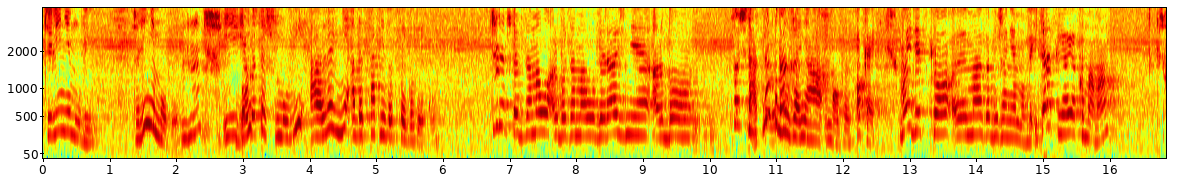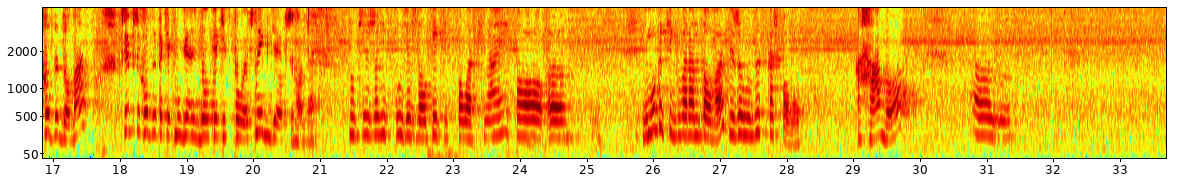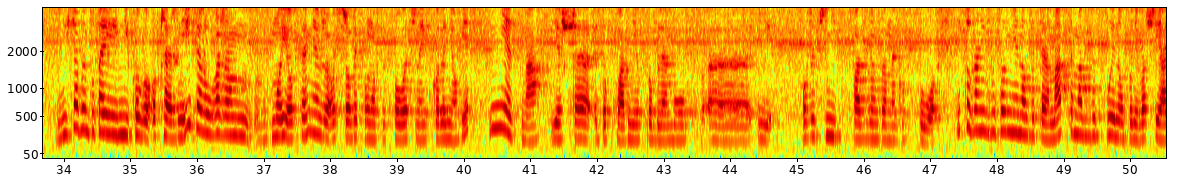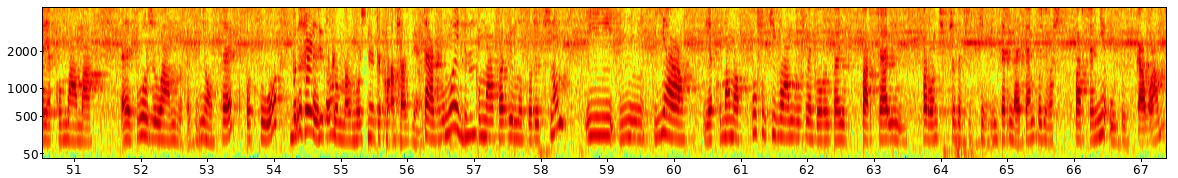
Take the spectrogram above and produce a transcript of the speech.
Czyli nie mówi. czyli nie mówi. Mhm. I Bądź jako, też mówi, ale nieadekwatnie do swojego wieku. czyli na przykład za mało albo za mało wyraźnie, albo coś w tym Tak, stylu, ma tak? zaburzenia mowy. Okej, moje dziecko y, ma zaburzenia mowy i teraz ja jako mama przychodzę do Was, czy przychodzę, tak jak mówiłaś, do opieki społecznej? Gdzie przychodzę? To znaczy, jeżeli pójdziesz do opieki społecznej, to y, nie mogę Ci gwarantować, że uzyskasz pomoc. Aha, bo Nie chciałabym tutaj nikogo oczernić, ale uważam w mojej ocenie, że Ośrodek Pomocy Społecznej w Koleniowie nie zna jeszcze dokładnie problemów e, i orzecznictwa związanego z SUO. Jest to dla nich zupełnie nowy temat. Temat wypłynął, ponieważ ja jako mama e, złożyłam wniosek o SUO. bo Twoje tego- dziecko ma właśnie taką afazję. tak, bo moje dziecko ma afazję motoryczną i mm, ja jako mama poszukiwałam różnego rodzaju wsparcia i wsparłam się przede wszystkim internetem, ponieważ wsparcia nie uzyskałam.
